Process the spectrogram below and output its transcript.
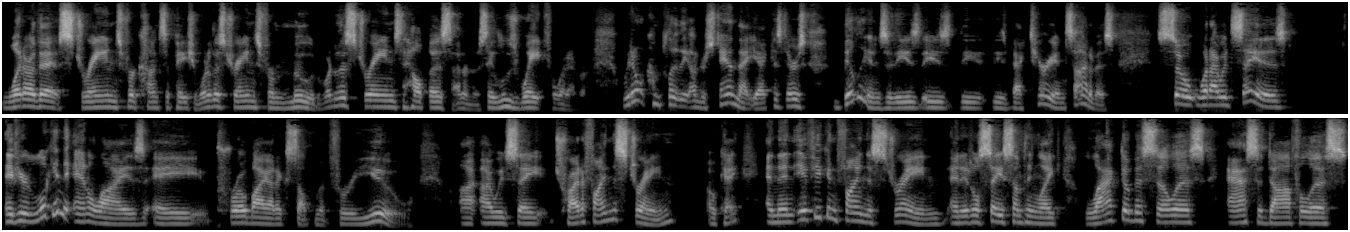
What are the strains for constipation? What are the strains for mood? What are the strains to help us, I don't know, say lose weight for whatever? We don't completely understand that yet because there's billions of these, these, these, these bacteria inside of us. So what I would say is, if you're looking to analyze a probiotic supplement for you, I, I would say try to find the strain Okay. And then if you can find the strain, and it'll say something like Lactobacillus acidophilus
